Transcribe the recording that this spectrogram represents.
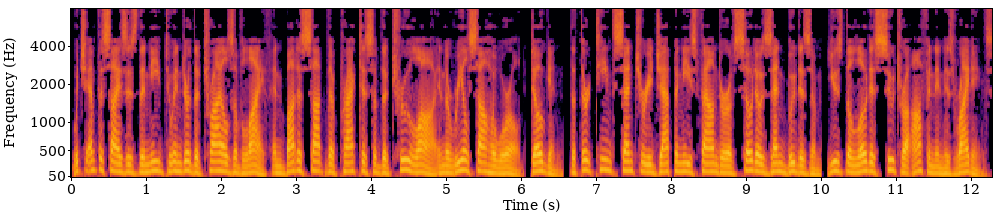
which emphasizes the need to endure the trials of life and bodhisattva practice of the true law in the real Saha world, Dogen, the 13th-century Japanese founder of Soto Zen Buddhism, used the Lotus Sutra often in his writings.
